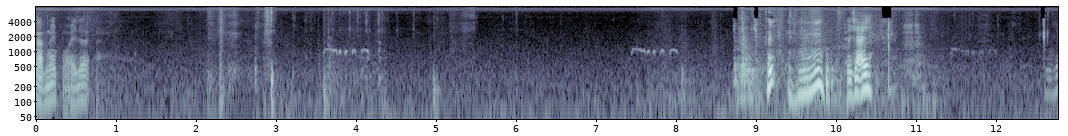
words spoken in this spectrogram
กัดไม่ปล่อยด้วย เฮ้ยอื้อหือตัวใหญ่ดูไหม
